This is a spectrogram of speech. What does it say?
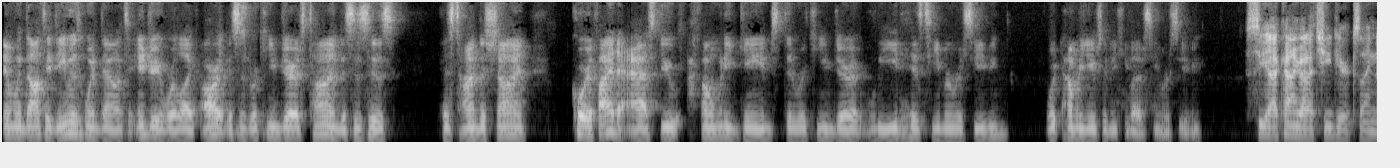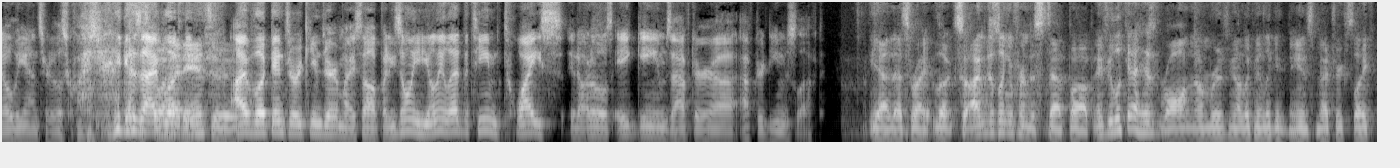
And when Dontay Demus went down to injury, we're like, all right, this is Rakim Jarrett's time. This is his his time to shine. Corey, if I had to ask you, how many games did Rakim Jarrett lead his team in receiving? How many games think he led his team receiving? See, I kind of got to cheat here because I know the answer to this question because I've looked in, I've looked into Rakim Jarrett myself, but he's only he only led the team twice in out of those eight games after uh, after Demus left. Yeah, that's right. Look, so I'm just looking for him to step up. And if you look at his raw numbers, you know, looking at like advanced metrics, like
